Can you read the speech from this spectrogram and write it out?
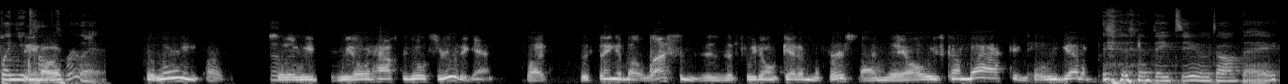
When you, you come know, through it. The learning part. So that we we don't have to go through it again. But the thing about lessons is if we don't get them the first time, they always come back until we get them. they do, don't they?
